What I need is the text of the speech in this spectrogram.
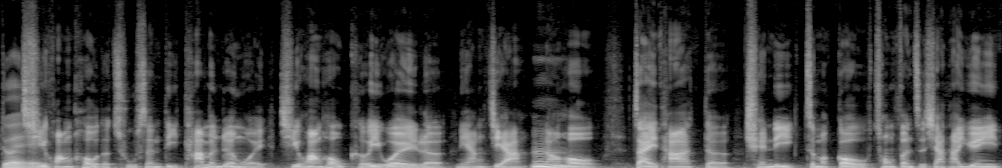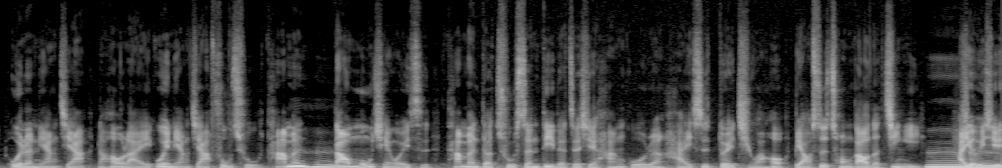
对齐皇后的出生地，他们认为齐皇后可以为了娘家，然后在她的权力这么够充分之下，她愿意为了娘家，然后来为娘家付出。他们到目前为止，他们的出生地的这些韩国人还是对齐皇后表示崇高的敬意，还有一些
